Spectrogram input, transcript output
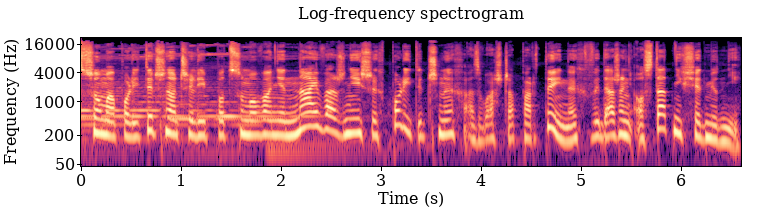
Suma polityczna, czyli podsumowanie najważniejszych politycznych, a zwłaszcza partyjnych wydarzeń ostatnich siedmiu dni.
